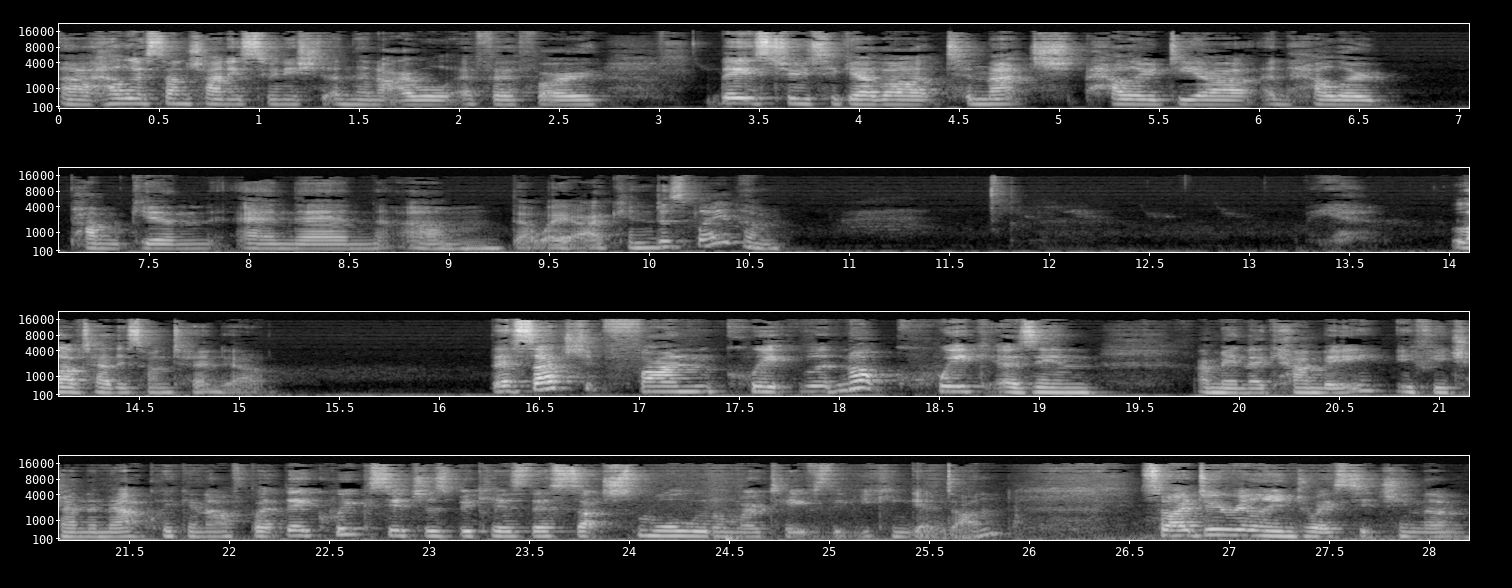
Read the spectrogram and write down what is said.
uh, Hello Sunshine is finished and then I will FFO these two together to match Hello Dear and Hello Pumpkin and then um, that way I can display them. Yeah, loved how this one turned out. They're such fun, quick, but not quick as in I mean, they can be if you churn them out quick enough, but they're quick stitches because they're such small little motifs that you can get done. So I do really enjoy stitching them.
